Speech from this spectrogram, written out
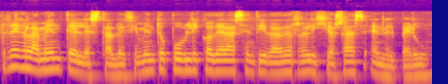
reglamente el establecimiento público de las entidades religiosas en el Perú.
